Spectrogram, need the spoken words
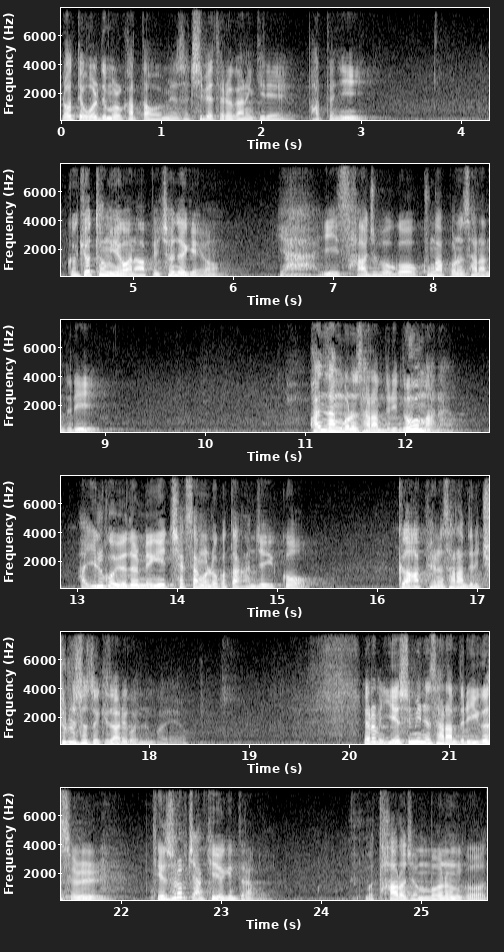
롯데 월드몰 갔다 오면서 집에 들어가는 길에 봤더니 그 교통회관 앞에 저녁에요. 야, 이 사주 보고 궁합 보는 사람들이 관상 보는 사람들이 너무 많아요. 한 일곱, 여덟 명이 책상을 놓고 딱 앉아 있고 그 앞에는 사람들이 줄을 서서 기다리고 있는 거예요. 여러분, 예수 믿는 사람들이 이것을 대수롭지 않게 여긴더라고요. 뭐 타로 점 보는 것,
